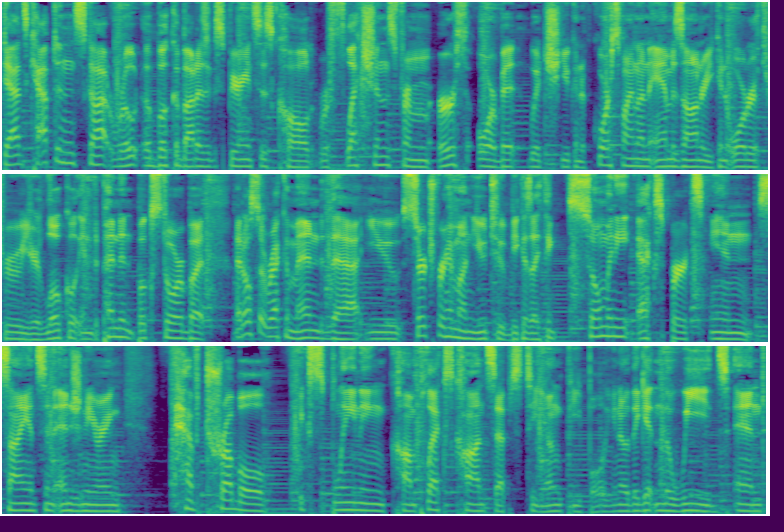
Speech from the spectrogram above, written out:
Dad's Captain Scott wrote a book about his experiences called Reflections from Earth Orbit, which you can, of course, find on Amazon or you can order through your local independent bookstore. But I'd also recommend that you search for him on YouTube because I think so many experts in science and engineering have trouble explaining complex concepts to young people. You know, they get in the weeds and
